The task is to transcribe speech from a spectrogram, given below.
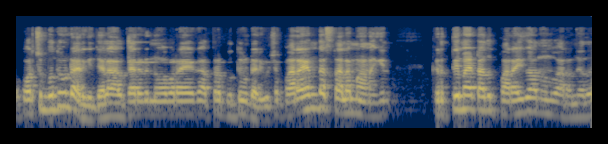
കുറച്ച് ബുദ്ധിമുട്ടായിരിക്കും. ചില ആൾക്കാരുടെ നോ പറയുക അത്ര ബുദ്ധിമുട്ടായിരിക്കും. പക്ഷെ പറയേണ്ട സ്ഥലമാണെങ്കിൽ കൃത്യമായിട്ട് അത് പറയുക എന്ന് പറഞ്ഞത്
